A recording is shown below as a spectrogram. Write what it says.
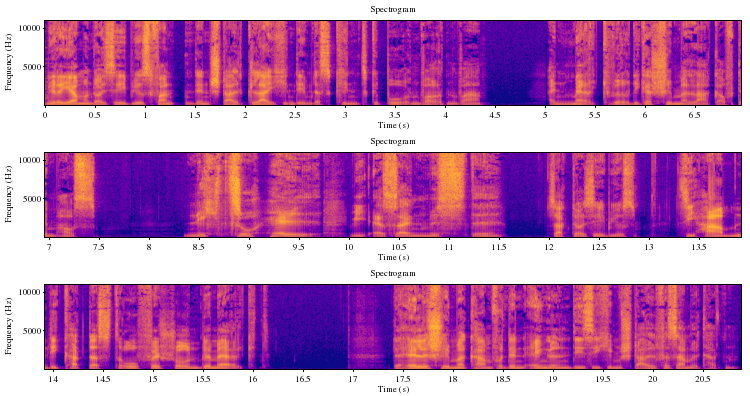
Miriam und Eusebius fanden den Stall gleich, in dem das Kind geboren worden war. Ein merkwürdiger Schimmer lag auf dem Haus. Nicht so hell, wie er sein müsste, sagte Eusebius. Sie haben die Katastrophe schon bemerkt. Der helle Schimmer kam von den Engeln, die sich im Stall versammelt hatten.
